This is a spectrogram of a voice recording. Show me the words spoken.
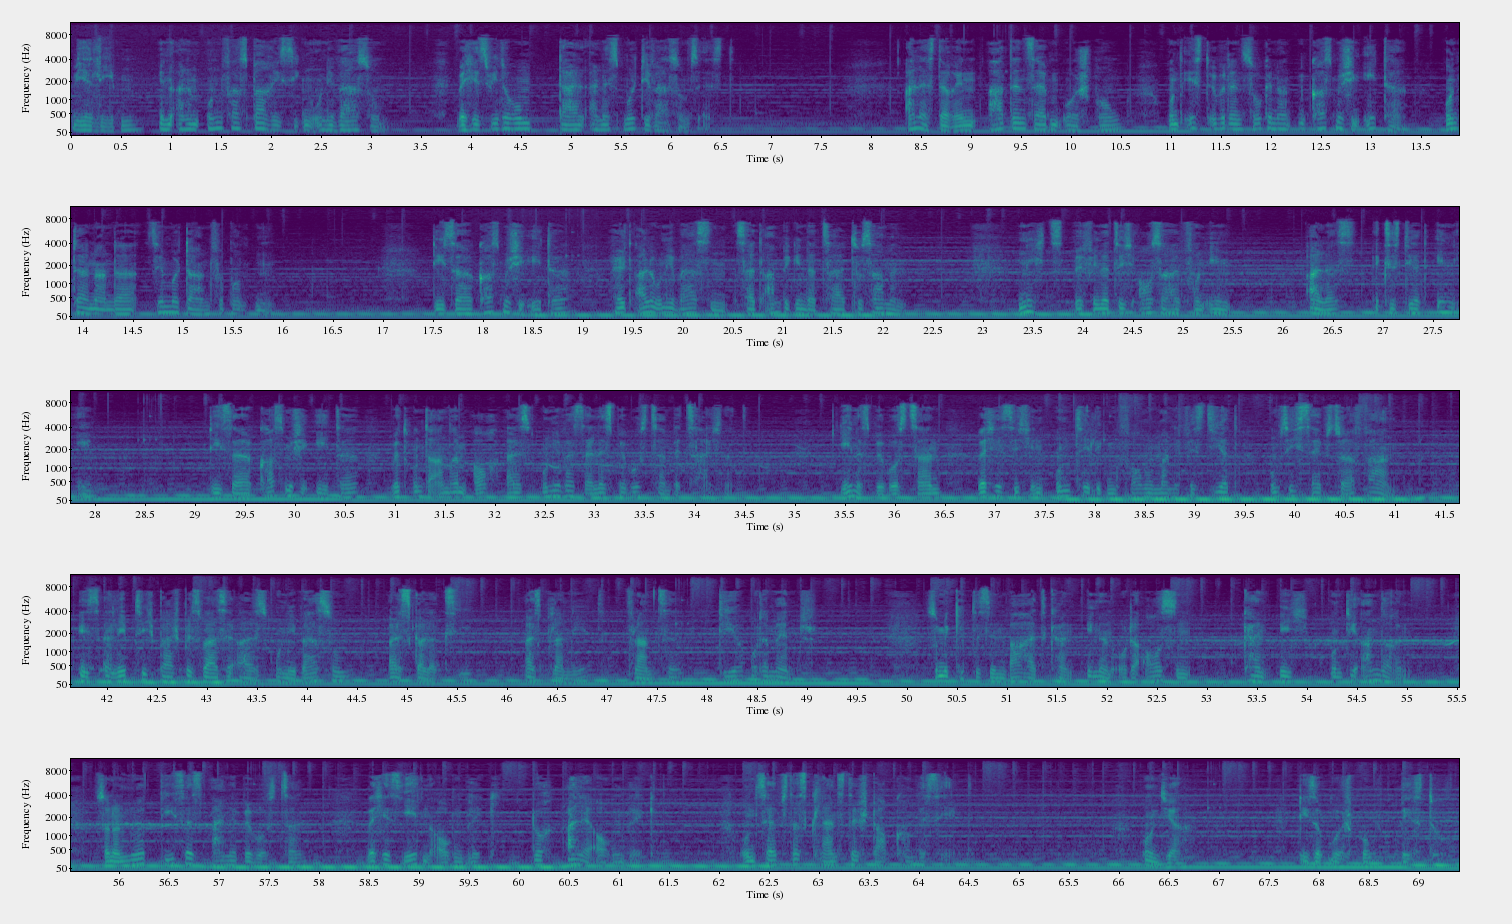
Wir leben in einem unfassbar riesigen Universum, welches wiederum Teil eines Multiversums ist. Alles darin hat denselben Ursprung und ist über den sogenannten kosmischen Äther untereinander simultan verbunden. Dieser kosmische Äther hält alle Universen seit Anbeginn der Zeit zusammen. Nichts befindet sich außerhalb von ihm, alles existiert in ihm. Dieser kosmische Äther wird unter anderem auch als universelles Bewusstsein bezeichnet. Jenes Bewusstsein, welches sich in unzähligen Formen manifestiert, um sich selbst zu erfahren. Es erlebt sich beispielsweise als Universum, als Galaxie, als Planet, Pflanze, Tier oder Mensch. Somit gibt es in Wahrheit kein Innen oder Außen, kein Ich und die anderen, sondern nur dieses eine Bewusstsein, welches jeden Augenblick durch alle Augen blickt und selbst das kleinste Staubkorn beseelt. Und ja, dieser Ursprung bist du.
